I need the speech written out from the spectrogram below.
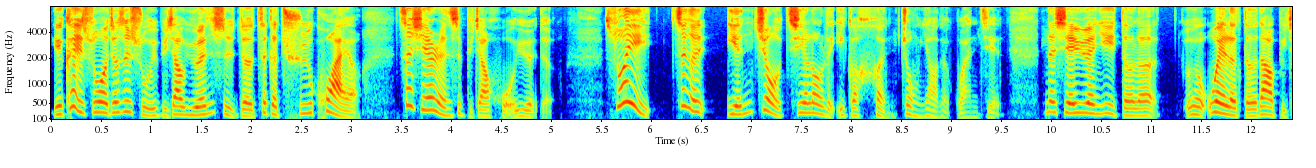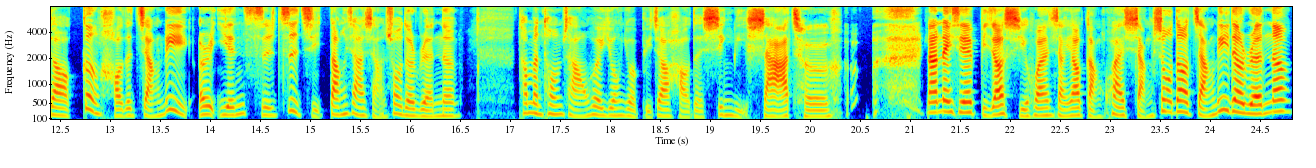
也可以说就是属于比较原始的这个区块哦。这些人是比较活跃的，所以这个研究揭露了一个很重要的关键：那些愿意得了呃，为了得到比较更好的奖励而延迟自己当下享受的人呢，他们通常会拥有比较好的心理刹车。那那些比较喜欢想要赶快享受到奖励的人呢？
